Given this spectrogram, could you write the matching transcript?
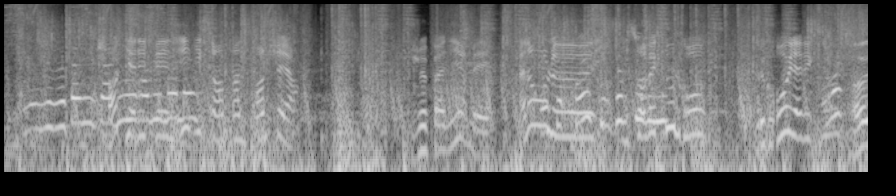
Je veux pas Je crois qu'il y a des PNJ qui sont en train de prendre cher. Je veux pas dire, mais. Ah non, le. Ils sont avec nous, le gros. Le gros, il est avec nous. Oh,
